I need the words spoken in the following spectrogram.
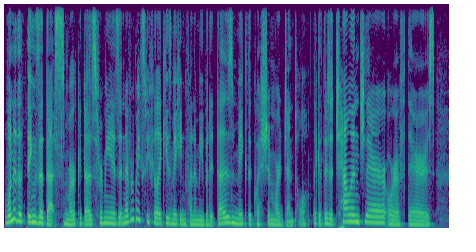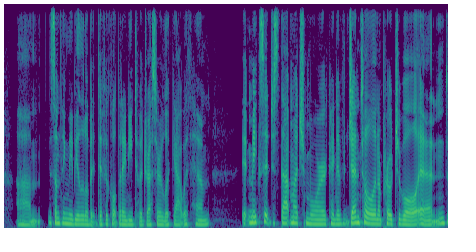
one of the things that that smirk does for me is it never makes me feel like he's making fun of me, but it does make the question more gentle. Like if there's a challenge there, or if there's um, something maybe a little bit difficult that I need to address or look at with him, it makes it just that much more kind of gentle and approachable and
